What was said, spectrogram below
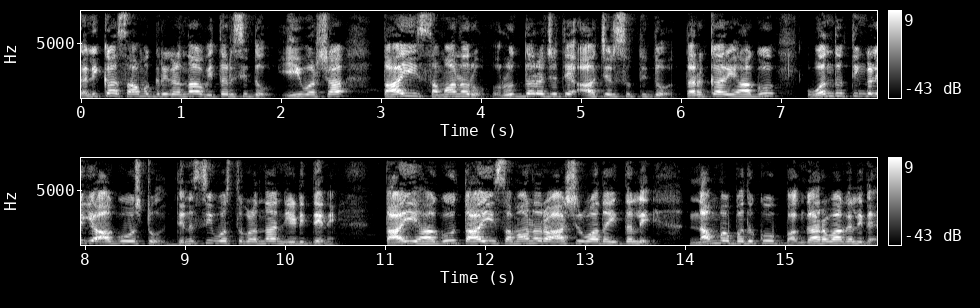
ಕಲಿಕಾ ಸಾಮಗ್ರಿಗಳನ್ನು ವಿತರಿಸಿದ್ದು ಈ ವರ್ಷ ತಾಯಿ ಸಮಾನರು ವೃದ್ಧರ ಜೊತೆ ಆಚರಿಸುತ್ತಿದ್ದು ತರಕಾರಿ ಹಾಗೂ ಒಂದು ತಿಂಗಳಿಗೆ ಆಗುವಷ್ಟು ದಿನಸಿ ವಸ್ತುಗಳನ್ನು ನೀಡಿದ್ದೇನೆ. ತಾಯಿ ಹಾಗೂ ತಾಯಿ ಸಮಾನರ ಆಶೀರ್ವಾದ ಇದ್ದಲ್ಲಿ ನಮ್ಮ ಬದುಕು ಬಂಗಾರವಾಗಲಿದೆ.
